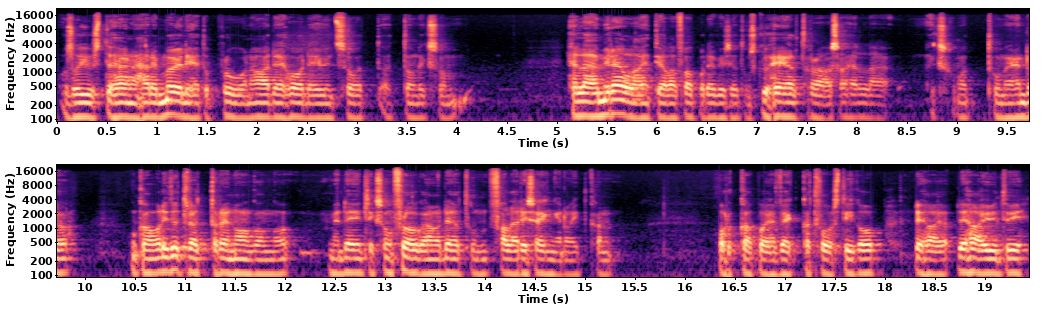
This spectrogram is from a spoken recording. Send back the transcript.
Och så just det här, när här är möjlighet att prova, ADHD är ju inte så att, att de liksom... Heller Mirella inte i alla fall på det viset att hon skulle helt rasa heller. Liksom att hon ändå... Hon kan vara lite tröttare någon gång, och, men det är inte liksom frågan om det att hon faller i sängen och inte kan orka på en vecka, två stiga upp. Det har, det har ju inte vi.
